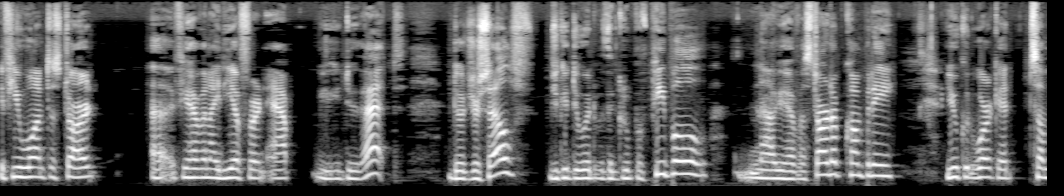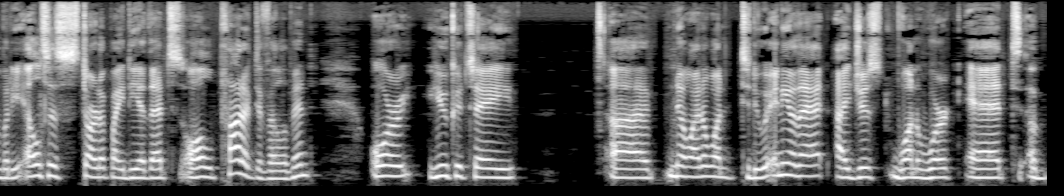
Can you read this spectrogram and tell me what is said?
If you want to start, uh, if you have an idea for an app, you can do that. Do it yourself. You could do it with a group of people. Now you have a startup company. You could work at somebody else's startup idea. That's all product development. Or you could say, uh, no, I don't want to do any of that. I just want to work at a,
